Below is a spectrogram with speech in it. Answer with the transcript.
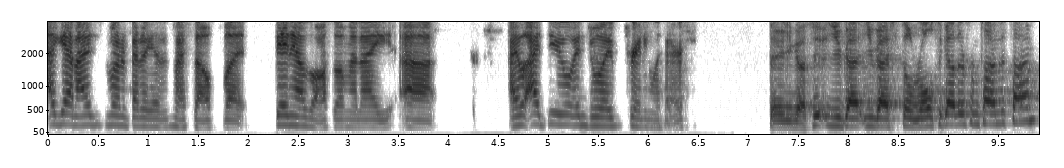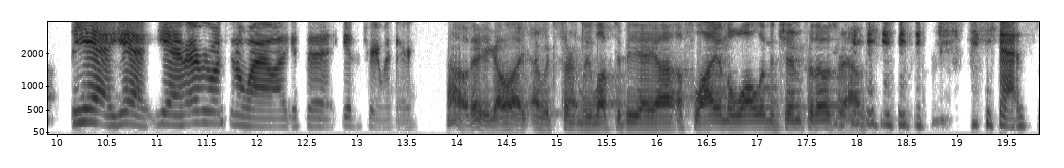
again, I just want to bet against myself, but Danielle's awesome, and I, uh, I, I do enjoy training with her. There you go. So you got you guys still roll together from time to time? Yeah, yeah, yeah. Every once in a while, I get to get to train with her. Oh, there you go. I, I would certainly love to be a uh, a fly in the wall in the gym for those rounds. yes.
